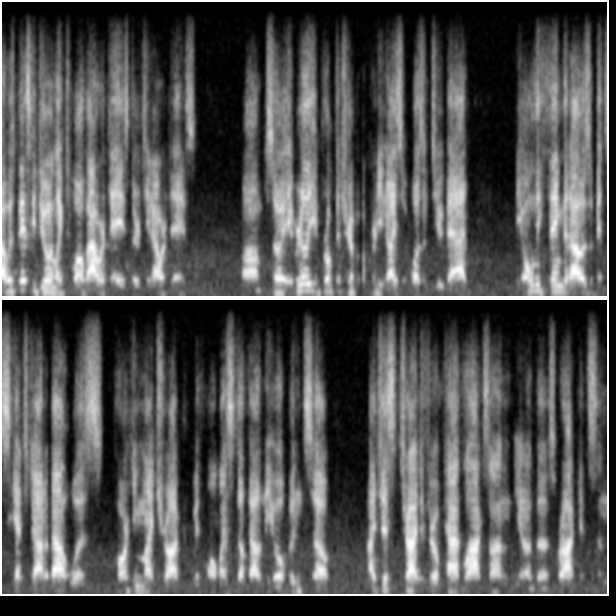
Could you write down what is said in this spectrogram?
I was basically doing like 12 hour days, 13 hour days. Um, so it really it broke the trip up pretty nice. It wasn't too bad. The only thing that I was a bit sketched out about was parking my truck with all my stuff out in the open. So I just tried to throw padlocks on, you know, the sprockets and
